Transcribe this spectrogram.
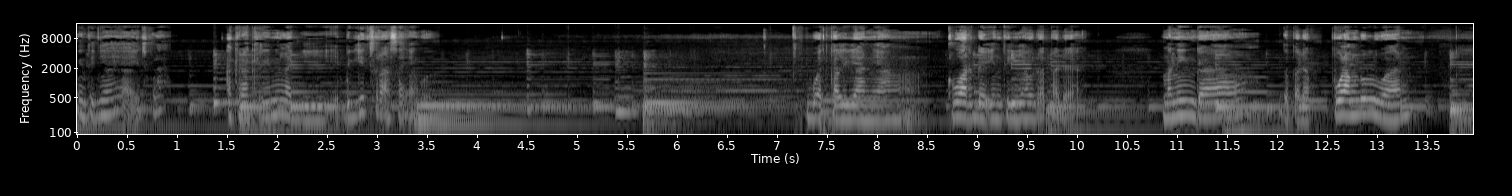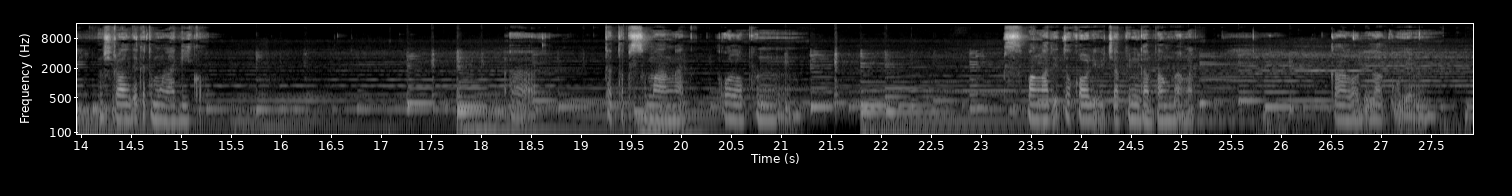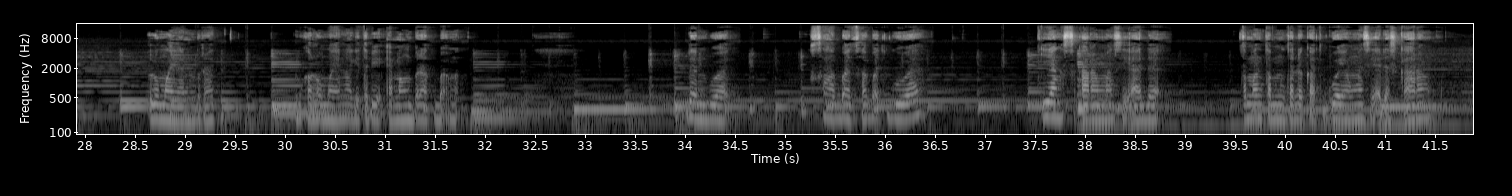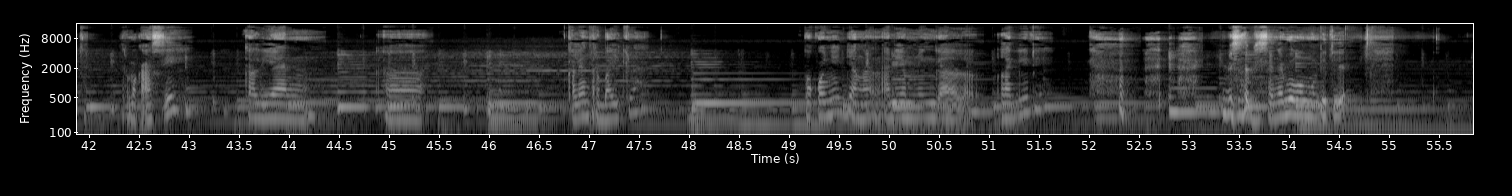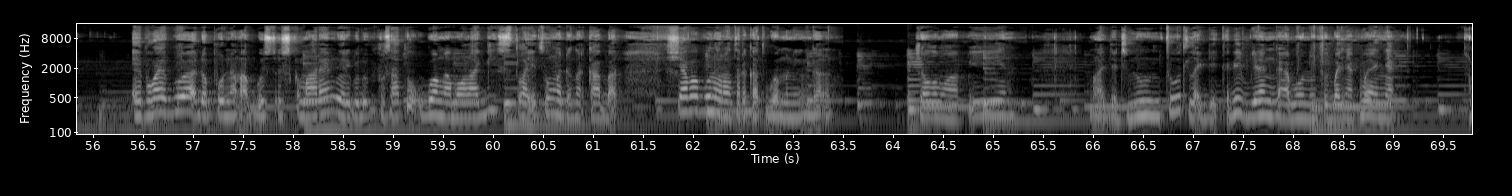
intinya ya itulah. Akhir-akhir ini lagi begitu rasanya gue buat kalian yang keluarga intinya udah pada meninggal udah pada pulang duluan insya Allah nanti ketemu lagi kok. Uh, tetap semangat walaupun semangat itu kalau diucapin gampang banget. Kalau dilakuin lumayan berat bukan lumayan lagi tapi emang berat banget. Dan buat sahabat-sahabat gue yang sekarang masih ada teman-teman terdekat gue yang masih ada sekarang terima kasih. Kalian uh, kalian terbaik lah. Pokoknya jangan ada yang meninggal lagi deh. Bisa-bisanya gue ngomong gitu ya. Eh pokoknya gue 26 Agustus kemarin 2021 gue nggak mau lagi setelah itu nggak dengar kabar siapa pun orang terdekat gue meninggal. Ya Allah maafin malah jadi nuntut lagi. Tadi bilang nggak mau nuntut banyak-banyak.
